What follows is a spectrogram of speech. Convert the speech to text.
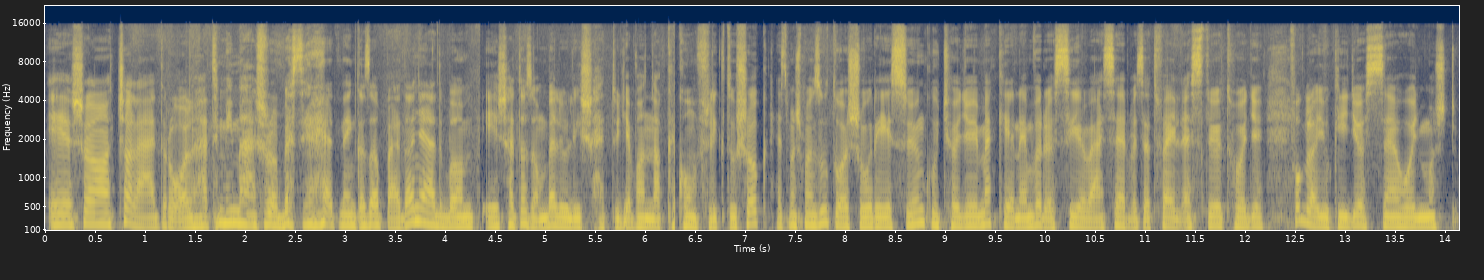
és a családról, hát mi másról beszélhetnénk az apád anyádban, és hát azon belül is, hát ugye vannak konfliktusok. Ez most már az utolsó részünk, úgyhogy megkérném Vörös Szilvá szervezetfejlesztőt, hogy foglaljuk így össze, hogy most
